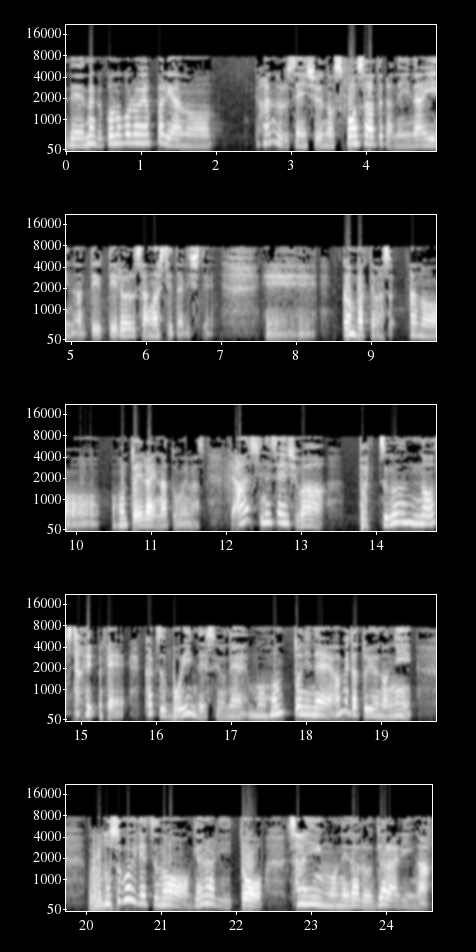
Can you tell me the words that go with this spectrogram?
で、なんかこの頃やっぱりあの、ハンヌル選手のスポンサーとかね、いないなんて言っていろいろ探してたりして、えー、頑張ってます。あのー、ほんと偉いなと思います。で、アンシネ選手は、抜群のスタイルで、かつ母音ですよね。もう本当にね、雨だというのに、ものすごい列のギャラリーとサインをねだるギャラリーが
